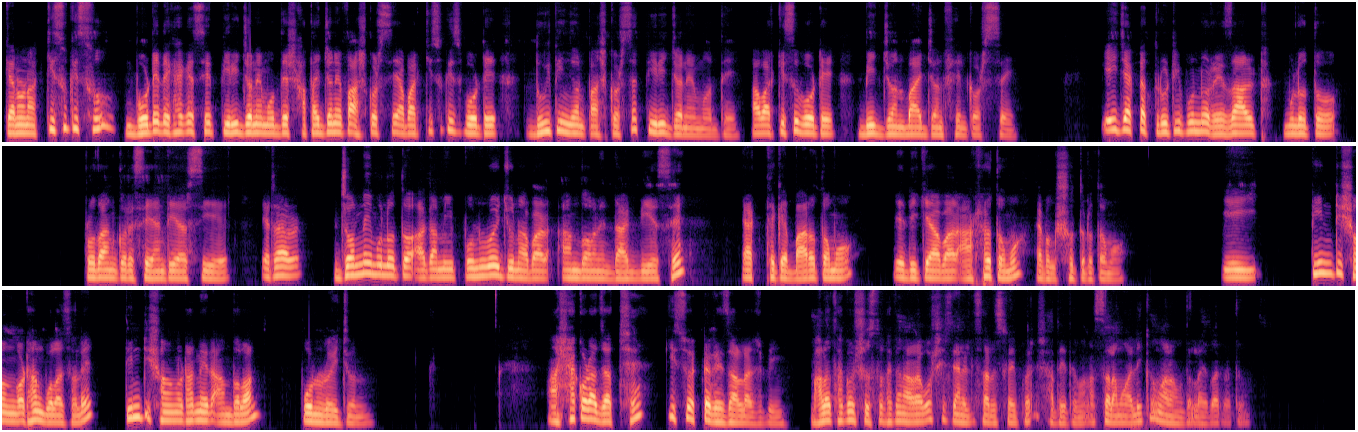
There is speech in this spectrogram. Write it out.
কেননা কিছু কিছু বোর্ডে দেখা গেছে তিরিশ জনের মধ্যে সাতাশ জনে পাশ করছে, আবার কিছু কিছু বোর্ডে দুই তিনজন পাশ করছে তিরিশ জনের মধ্যে, আবার কিছু বোর্ডে বিশ জন, বাইশ জন ফেল করছে। এই যে একটা ত্রুটিপূর্ণ রেজাল্ট মূলত প্রদান করেছে এনটিআরসিএ এটার জন্যই মূলত আগামী পনেরোই জুন আবার আন্দোলনের ডাক দিয়েছে, এক থেকে বারোতম, এদিকে আবার আঠারোতম এবং সতেরোতম। এই তিনটি সংগঠন বলা চলে, তিনটি সংগঠনের আন্দোলন পনেরোই জুন। আশা করা যাচ্ছে কিছু একটা রেজাল্ট আসবেই। ভালো থাকুন, সুস্থ থাকুন, আর অবশ্যই চ্যানেলটি সাবস্ক্রাইব করে সাথেই থাকুন। আসসালামু আলাইকুম আহমতুল্লাহ বারকাতুহ।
